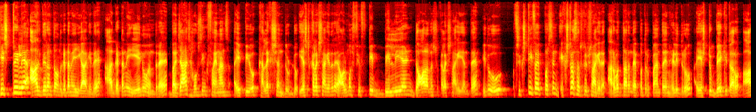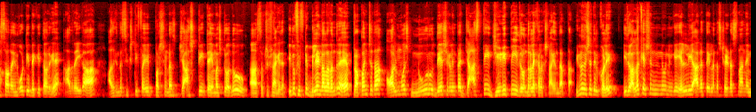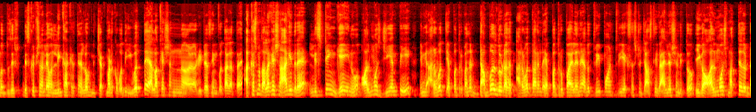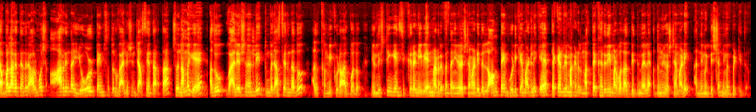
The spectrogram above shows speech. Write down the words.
ಹಿಸ್ಟ್ರಿಲೇ ಆಗದಿರಂತ ಒಂದು ಘಟನೆ ಈಗ ಆಗಿದೆ ಆ ಘಟನೆ ಏನು ಅಂದ್ರೆ Bajaj housing finance I P O collection ದುಡ್ಡು. ಎಷ್ಟು ಕಲೆಕ್ಷನ್ ಆಗಿದೆ ಆಲ್ಮೋಸ್ಟ್ ಫಿಫ್ಟಿ ಬಿಲಿಯನ್ ಡಾಲರ್ ಅಷ್ಟು ಕಲೆಕ್ಷನ್ ಆಗಿದೆಯಂತೆ. ಇದು sixty five percent extra subscription ಆಗಿದೆ. ಅರವತ್ತಾರಿಂದ ಎಪ್ಪತ್ತು ರೂಪಾಯಿ ಅಂತ ಏನು ಹೇಳಿದ್ರು, ಎಷ್ಟು ಬೇಕಿತ್ತು, ಅರವ ಆ ಸಾವಿರದ ಕೋಟಿ ಬೇಕಿತ್ತು ಅವ್ರಿಗೆ. ಆದ್ರೆ ಈಗ ಅದಕ್ಕಿಂತ ಸಿಕ್ಸ್ಟಿ ಫೈವ್ ಪರ್ಸೆಂಟ್ ಜಾಸ್ತಿ ಟೈಮ್ ಅಷ್ಟು ಅದು ಸಬ್ಸ್ಕ್ರಿಪ್ಷನ್ ಆಗಿದೆ. ಇದು ಫಿಫ್ಟಿ ಬಿಲಿಯನ್ ಡಾಲರ್ ಅಂದ್ರೆ ಪ್ರಪಂಚದ ಆಲ್ಮೋಸ್ಟ್ ನೂರು ದೇಶಗಳಿಂದ ಜಾಸ್ತಿ ಜಿ ಡಿ ಪಿ ಇದರೊಂದರಲ್ಲೇ ಕಲೆಕ್ಷನ್ ಆಗಿದೆ ಅರ್ಥ. ಇನ್ನೊಂದು ವಿಷಯ ತಿಳ್ಕೊಳ್ಳಿ, ಇದು ಅಲೋಕೇಶನ್ ನಿಮಗೆ ಎಲ್ಲಿ ಆಗುತ್ತೆ ಇಲ್ಲ ಅಂತ ಸ್ಟೇಟಸ್ ನಾನು ನಿಮ್ಮದು ಡಿಸ್ಕ್ರಿಪ್ಷನ್ ಅಲ್ಲಿ ಒಂದು ಲಿಂಕ್ ಹಾಕಿರ್ತೀನಿ ಅಲ್ಲಿ ಹೋಗಿ ನೀವು ಚೆಕ್ ಮಾಡ್ಕೋಬಹುದು ಇವತ್ತೇ ಅಲೋಕೇಶನ್ ಡೀಟೇಲ್ಸ್ ನಿಮ್ಗೆ ಗೊತ್ತಾಗುತ್ತೆ. ಅಕಸ್ಮಾತ್ ಅಲೋಕೇಶನ್ ಆಗಿದ್ರೆ listing gain almost G M P ನಿಮಗೆ ಅರವತ್ತು ಎಪ್ಪತ್ತು ರೂಪಾಯಿ ಅಂದ್ರೆ ಡಬಲ್ ದುಡ್ಡು ಆಗುತ್ತೆ. ಅರವತ್ತಾರಿಂದ ಎಪ್ಪತ್ತು ರೂಪಾಯಿಲೇನೆ ಅದು ತ್ರೀ ಪಾಯಿಂಟ್ ತ್ರೀ ಎಕ್ಸ್ ಅಷ್ಟು ಜಾಸ್ತಿ ವ್ಯಾಲ್ಯೂಷನ್ ಇತ್ತು. ಈಗ ಆಲ್ಮೋಸ್ಟ್ ಮತ್ತೆ ಅದು ಡಬಲ್ ಆಗುತ್ತೆ ಅಂದ್ರೆ ಆಲ್ಮೋಸ್ಟ್ ಆರರಿಂದ ಏಳು ಟೈಮ್ಸ್ ಅದ್ರ ವ್ಯಾಲ್ಯೂಷನ್ ಜಾಸ್ತಿ ಅಂತ ಅರ್ಥ. ಸೊ ನಮಗೆ ಅದು ವ್ಯಾಲ್ಯೂಷನ್ ಅಲ್ಲಿ ತುಂಬಾ ಜಾಸ್ತಿ ಇರೋದು ಅದು ಅದು ಕಮ್ಮಿ ಕೂಡ ಆಗ್ಬೋದು. ನೀವು ಲಿಸ್ಟಿಂಗ್ ಏನ್ ಸಿಕ್ಕಿದ್ರೆ ನೀವು ಏನ್ ಮಾಡ್ಬೇಕು ಅಂತ ನೀವು ಯೋಚನೆ ಮಾಡಿ, ಇದು ಲಾಂಗ್ ಟೈಮ್ ಹೂಡಿಕೆ ಮಾಡ್ಲಿಕ್ಕೆ ಸೆಕೆಂಡರಿ ಮಾರ್ಕೆಟ್ ಅಲ್ಲಿ ಮತ್ತೆ ಖರೀದಿ ಮಾಡಬಹುದು ಅದ್ ಬಿದ್ದ ಮೇಲೆ ಅದನ್ನು ಯೋಚನೆ ಮಾಡಿ, ಅದು ನಿಮಗೆ ಡಿಸಿಷನ್ ನಿಮಗೆ ಬಿಟ್ಟಿದ್ದು.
